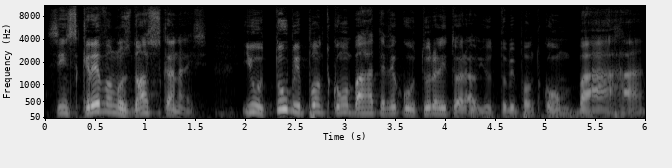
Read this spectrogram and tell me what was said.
Se inscrevam nos nossos canais youtube.com.br TV Cultura Litoral, youtube.com.br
